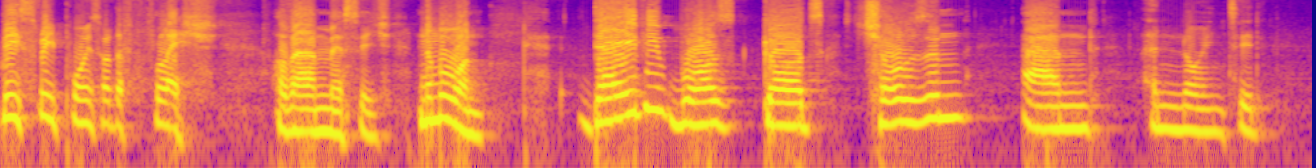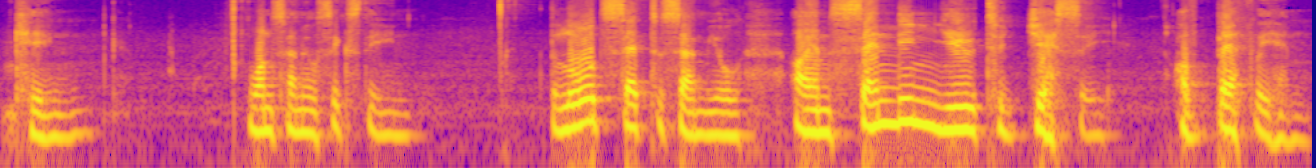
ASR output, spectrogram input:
these three points are the flesh of our message. Number one, David was God's chosen and anointed king. 1 Samuel 16. The Lord said to Samuel, I am sending you to Jesse of Bethlehem.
